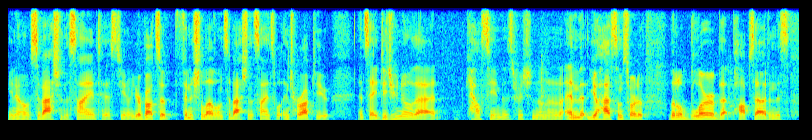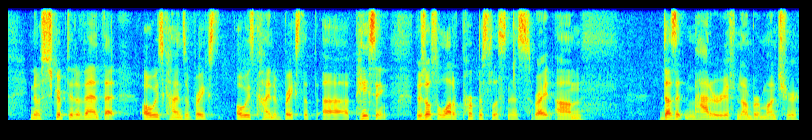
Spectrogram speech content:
you know, Sebastian the scientist, you know, you're about to finish a level and Sebastian the scientist will interrupt you and say, did you know that calcium is rich? No, no, no. And you'll have some sort of little blurb that pops out in this you know, scripted event that always kinds of breaks, always kind of breaks the uh, pacing. There's also a lot of purposelessness, right? Um, does it matter if number muncher,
